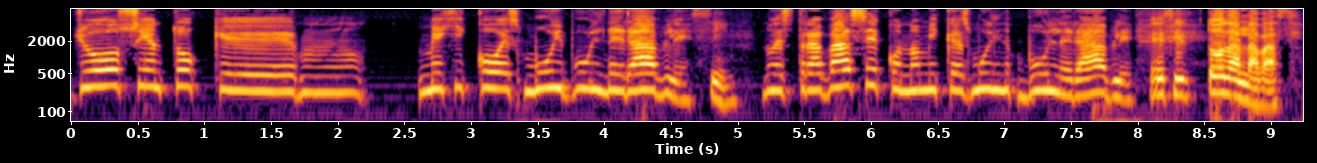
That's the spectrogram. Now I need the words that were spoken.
yo siento que... Mm, México es muy vulnerable. Sí. Nuestra base económica es muy vulnerable. Es decir, toda la base.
